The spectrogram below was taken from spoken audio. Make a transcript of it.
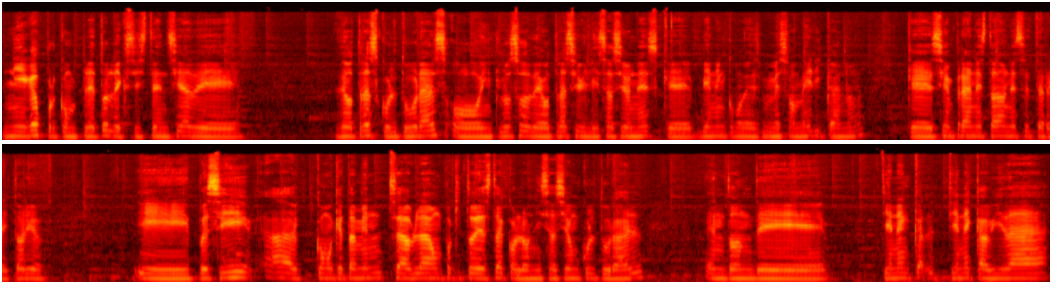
niega por completo la existencia de, de otras culturas o incluso de otras civilizaciones que vienen como de Mesoamérica, ¿no? Que siempre han estado en este territorio. Y pues sí, ah, como que también se habla un poquito de esta colonización cultural en donde tienen, tiene cabida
